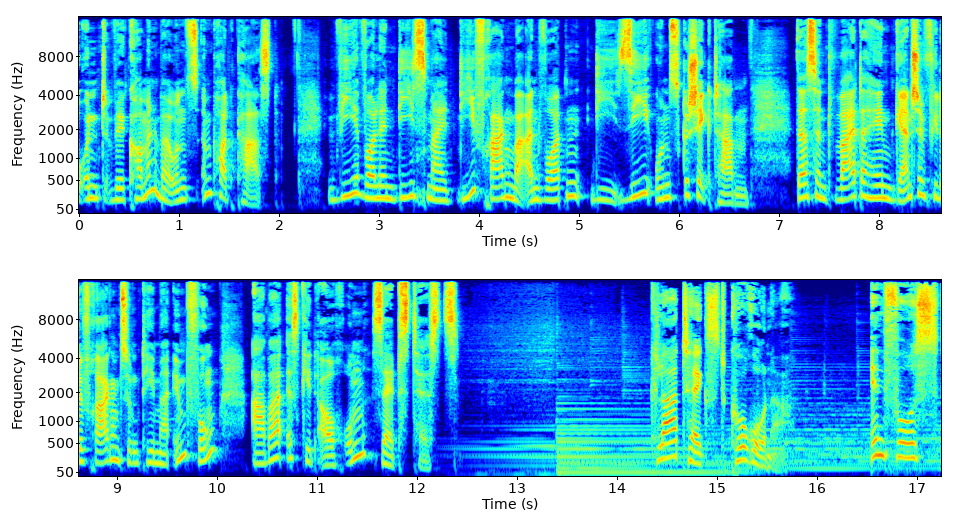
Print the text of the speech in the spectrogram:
und willkommen bei uns im Podcast. Wir wollen diesmal die Fragen beantworten, die Sie uns geschickt haben. Das sind weiterhin ganz schön viele Fragen zum Thema Impfung, aber es geht auch um Selbsttests. Klartext Corona. Infos,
